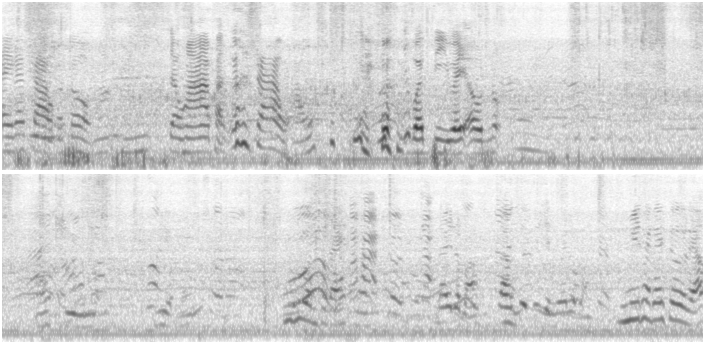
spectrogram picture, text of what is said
ได้ก็เจ้ากระสอบมาเจ้าหาผัดเออเจ้าเอาว่าตีไว้เอาเนาะเรื่องจะได้ได้หรือเปล่าได้ซื้อตู้เย็นไว้หรือเปล่ามีถ้าได้ซื้อแล้ว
